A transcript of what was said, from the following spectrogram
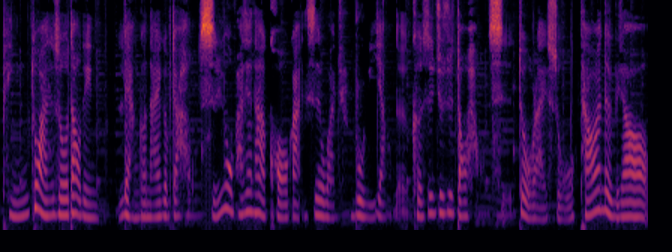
评断说到底两个哪一个比较好吃，因为我发现它的口感是完全不一样的。可是就是都好吃，对我来说，台湾的比较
